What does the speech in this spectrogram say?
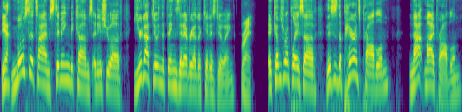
Yeah. Most of the time, stimming becomes an issue of you're not doing the things that every other kid is doing. Right. It comes from a place of this is the parent's problem, not my problem.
